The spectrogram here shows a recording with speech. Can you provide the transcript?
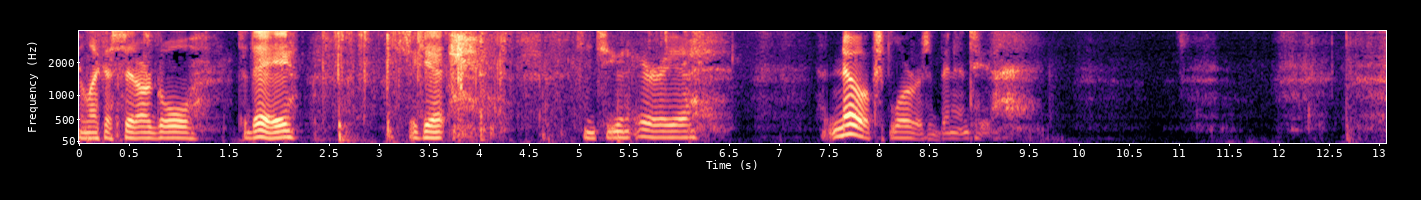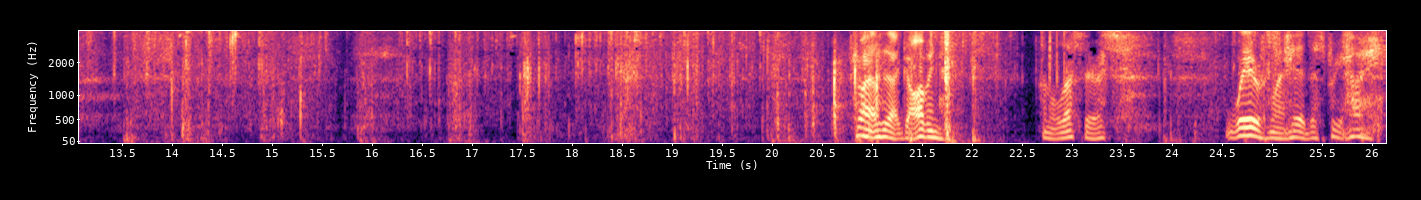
And like I said, our goal today is to get into an area that no explorers have been into. Wow, look at that gobbing on the left there. That's way over my head. That's pretty high.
